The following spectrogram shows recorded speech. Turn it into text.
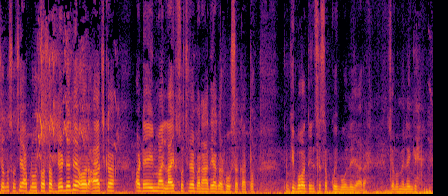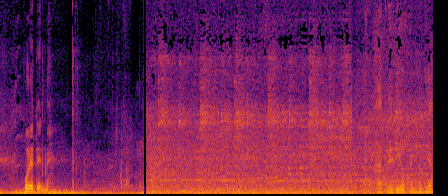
चलो, सोचे आप लोग थोड़ा सा अपडेट दे दे और आज का और डे इन माई लाइफ सोच रहे बना दे अगर हो सका तो क्योंकि बहुत दिन से सब कोई बोले जा रहा है। चलो, मिलेंगे पूरे दिन में। लाइब्रेरी ओपन हो गया।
